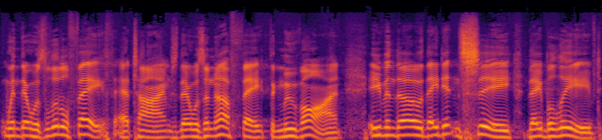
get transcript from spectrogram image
when there was little faith at times, there was enough faith to move on. Even though they didn't see, they believed.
